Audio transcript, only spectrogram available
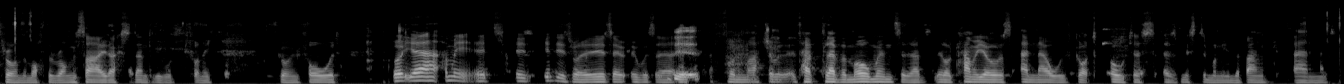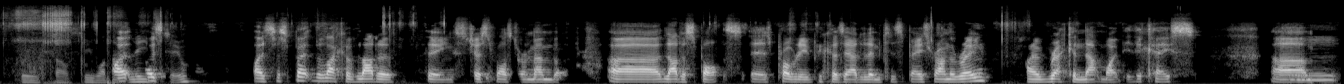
thrown them off the wrong side accidentally would be funny going forward. But yeah, I mean, it's it, it is what it is. It, it was a, Yeah. a fun match. It, it had clever moments. It had little cameos, and now we've got Otis as Mr. Money in the Bank, and we shall see what that I- I leads s- to. I suspect the lack of ladder things, just whilst to remember, uh, ladder spots is probably because they had limited space around the ring. I reckon that might be the case. Um, Mm,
